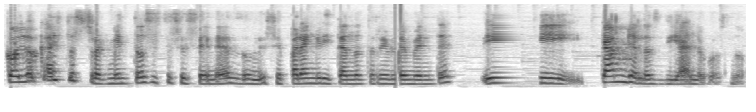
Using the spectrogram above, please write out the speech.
coloca estos fragmentos, estas escenas donde se paran gritando terriblemente y, cambia los diálogos, ¿no?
